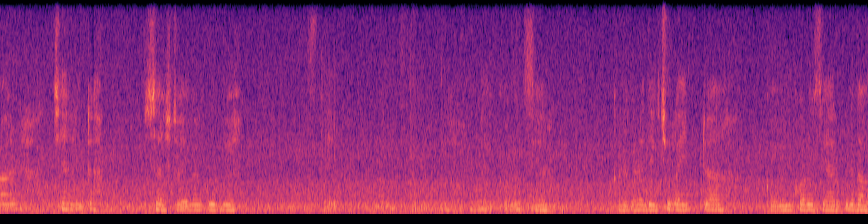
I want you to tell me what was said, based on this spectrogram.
আর চ্যানেলটা সাবস্ক্রাইবার করবে। কমেন্ট শেয়ার কারা কারা দেখছ লাইভটা কমেন্ট করো শেয়ার করে দাও।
